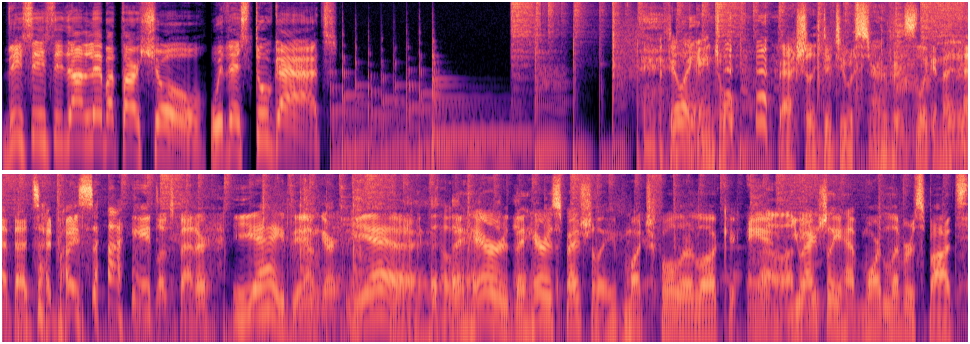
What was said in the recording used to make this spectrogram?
This is the Dan Le Batard Show with the Stugotz. I feel like Angel actually did you a service looking at, at that side by side. Looks better. Yeah, he did. Younger? Yeah, the hair, the hair especially, much fuller look, and Well, I you mean- actually have more liver spots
